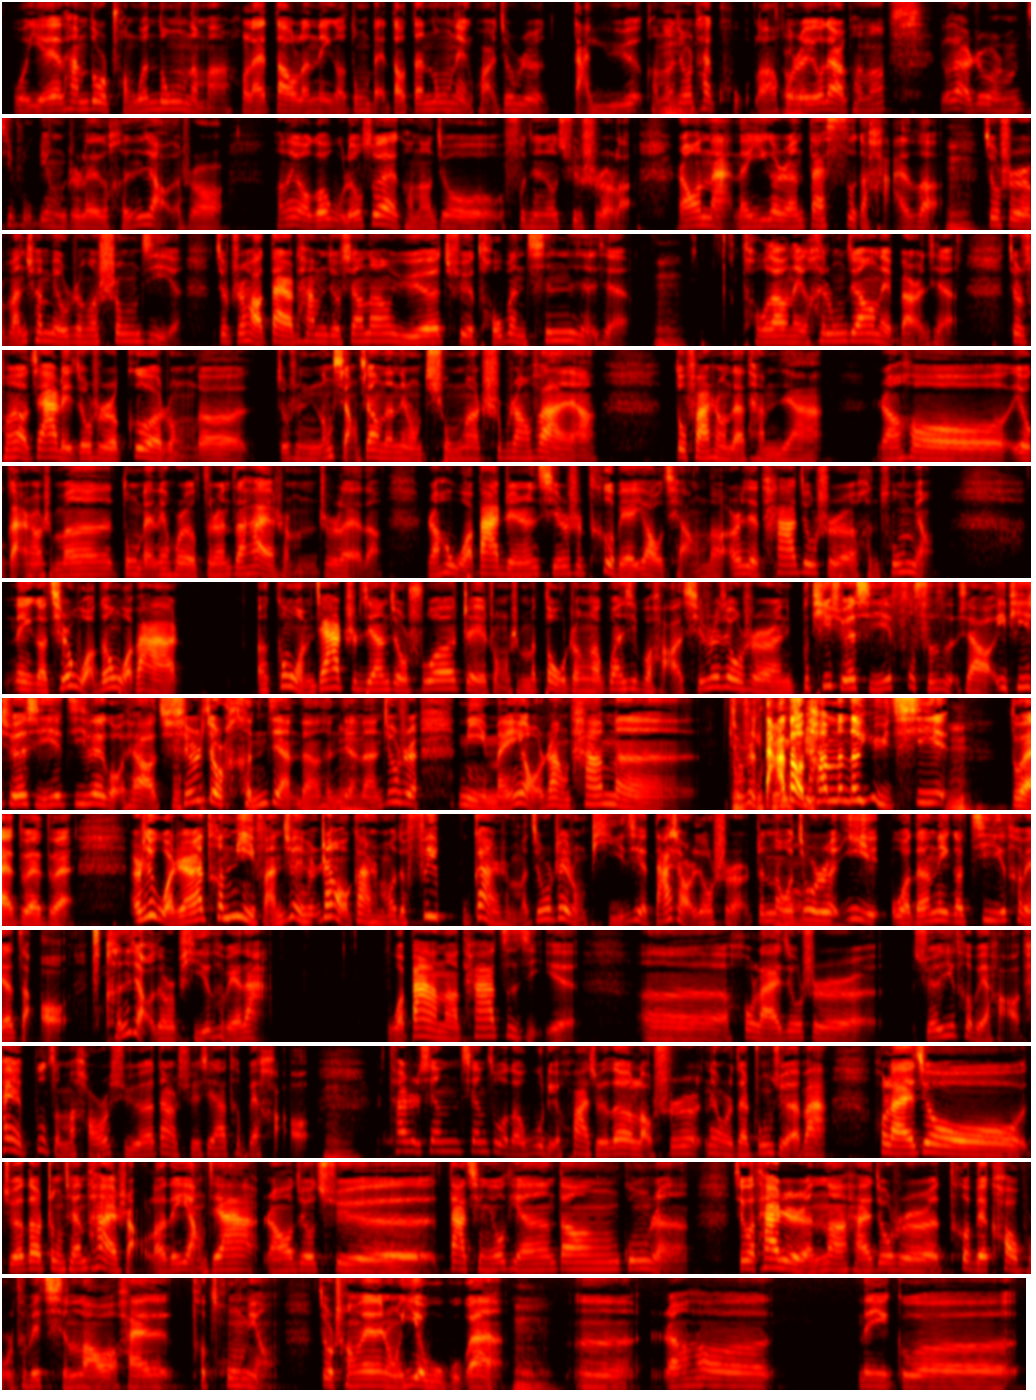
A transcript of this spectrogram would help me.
我爷爷他们都是闯关东的嘛，后来到了那个东北，到丹东那块儿就是打鱼，可能就是嗯太苦了，或者有点可能有点这种什么基础病之类的。很小的时候。可能有个五六岁，可能就父亲就去世了，然后我奶奶一个人带四个孩子，嗯就是完全没有任何生计，就只好带着他们，就相当于去投奔亲戚去，嗯投到那个黑龙江那边儿去。就是从小家里就是各种的，就是你能想象的那种穷啊，吃不上饭呀，都发生在他们家。然后又赶上什么东北那会儿有自然灾害什么之类的。然后我爸这人其实是特别要强的，而且他就是很聪明。那个其实我跟我爸。呃，跟我们家之间就说这种什么斗争啊，关系不好，其实就是你不提学习，父慈子孝；一提学习，鸡飞狗跳。其实就是很简单，很简单，就是你没有让他们就是达到他们的预期。嗯对对对，而且我这人还特逆反，就你让我干什么我就非不干什么，就是这种脾气，打小就是真的，我就是哦一我的那个记忆特别早，很小就是脾气特别大。我爸呢，他自己，呃，后来就是学习特别好，他也不怎么好好学，但是学习还特别好。嗯他是先先做的物理化学的老师，那会儿在中学吧，后来就觉得挣钱太少了，得养家，然后就去大庆油田当工人。结果他这人呢，还就是特别靠谱，特别勤劳，还特聪明，就成为那种业务骨干。嗯嗯，然后那个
